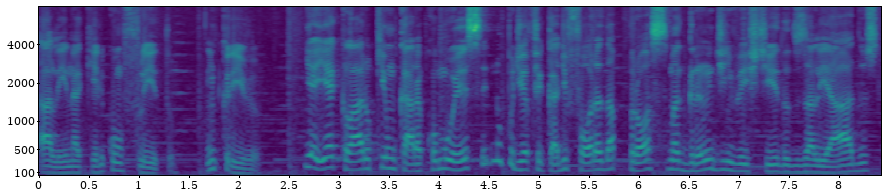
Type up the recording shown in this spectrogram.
ali naquele conflito incrível. E aí é claro que um cara como esse não podia ficar de fora da próxima grande investida dos aliados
